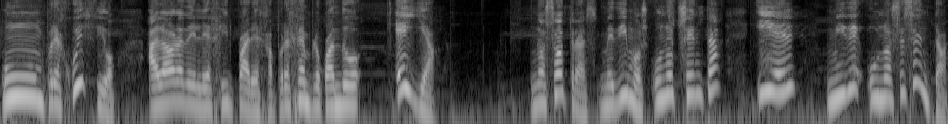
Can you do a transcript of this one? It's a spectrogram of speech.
un prejuicio a la hora de elegir pareja. Por ejemplo, cuando ella, nosotras, medimos 1,80 y él mide 1,60.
